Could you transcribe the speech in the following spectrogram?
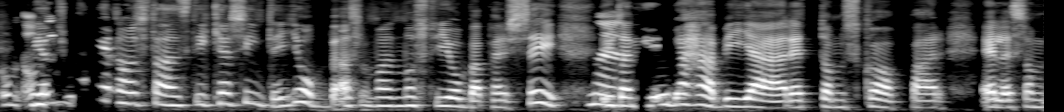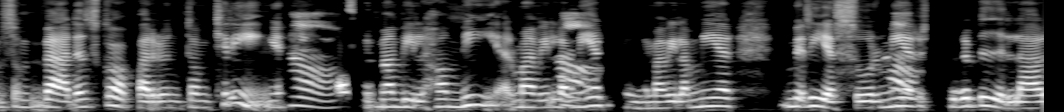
om, om jag tror att det är någonstans, det kanske inte är jobb, alltså man måste jobba per se, Nej. utan det är det här begäret de skapar, eller som, som världen skapar runt omkring. Ja. Alltså man vill ha mer, man vill ja. ha mer pengar, man vill ha mer resor, ja. mer större bilar.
